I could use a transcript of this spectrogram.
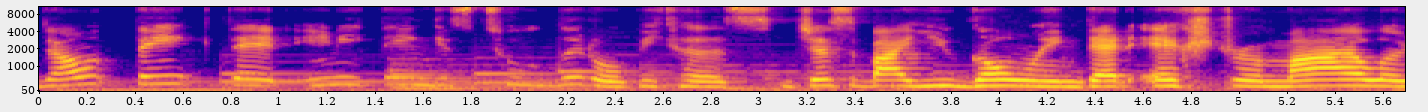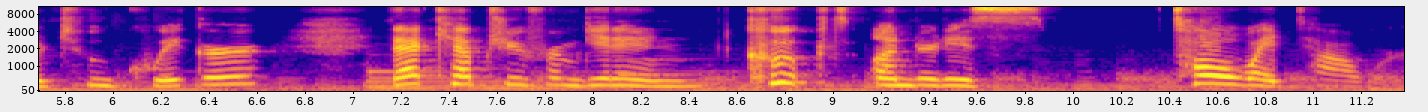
don't think that anything is too little because just by you going that extra mile or two quicker that kept you from getting cooked under this tollway tower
